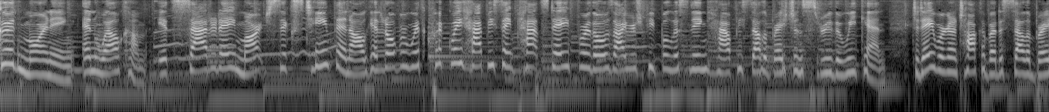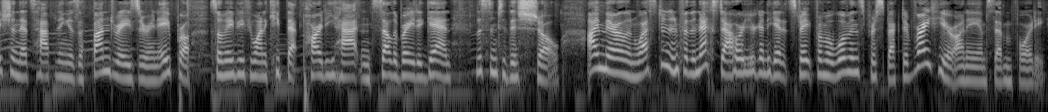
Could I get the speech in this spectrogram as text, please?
Good morning and welcome. It's Saturday, March 16th, and I'll get it over with quickly. Happy St. Pat's Day for those Irish people listening. Happy celebrations through the weekend. Today, we're going to talk about a celebration that's happening as a fundraiser in April. So maybe if you want to keep that party hat and celebrate again, listen to this show. I'm Marilyn Weston, and for the next hour, you're going to get it straight from a woman's perspective right here on AM 740.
